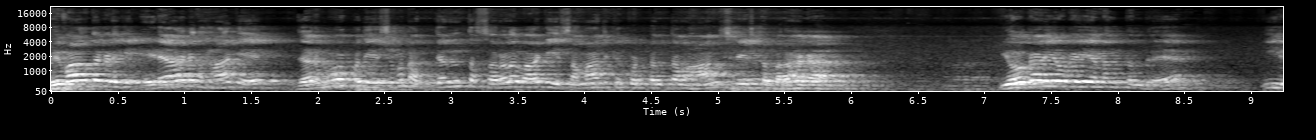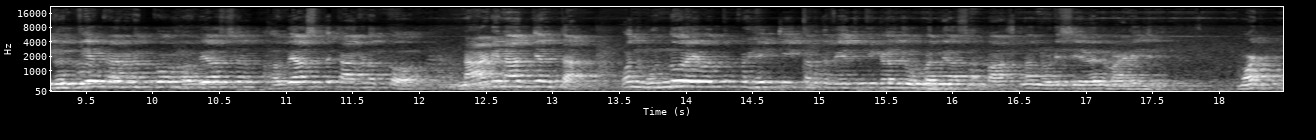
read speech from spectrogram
ವಿವಾದಗಳಿಗೆ ಎಡೆಯಾಗದ ಹಾಗೆ ಧರ್ಮೋಪದೇಶವನ್ನು ಅತ್ಯಂತ ಸರಳವಾಗಿ ಸಮಾಜಕ್ಕೆ ಕೊಟ್ಟಂಥ ಮಹಾನ್ ಶ್ರೇಷ್ಠ ಬರಹಗಾರ. ಯೋಗ ಯೋಗ ಏನಂತಂದರೆ, ಈ ವೃತ್ತಿಯ ಕಾರಣಕ್ಕೋ, ಹವ್ಯಾಸ, ಹವ್ಯಾಸದ ಕಾರಣಕ್ಕೋ ನಾಡಿನಾದ್ಯಂತ ಒಂದು ಮುನ್ನೂರೈವತ್ತಕ್ಕೂ ಹೆಚ್ಚು ಈ ಥರದ ವೇದಿಕೆಗಳಲ್ಲಿ ಉಪನ್ಯಾಸ, ಭಾಷಣ ನುಡಿ ಸೇವೆಯನ್ನು ಮಾಡಿದ್ದೀನಿ. ಮೊಟ್ಟ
